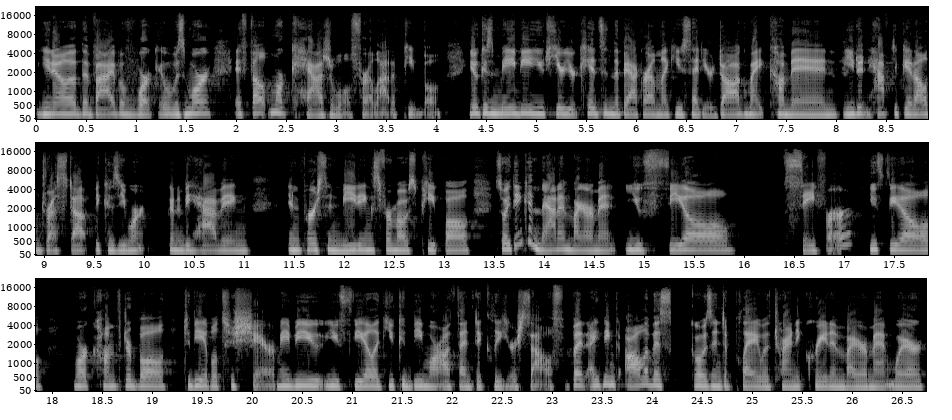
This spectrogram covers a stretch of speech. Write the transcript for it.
you know, the vibe of work. It was more, it felt more casual for a lot of people, you know, because maybe you'd hear your kids in the background. Like you said, your dog might come in. You didn't have to get all dressed up because you weren't going to be having in person meetings for most people. So I think in that environment, you feel safer. You feel more comfortable to be able to share. Maybe you, you feel like you can be more authentically yourself. But I think all of this goes into play with trying to create an environment where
